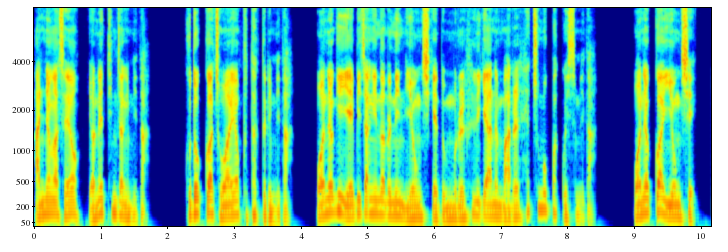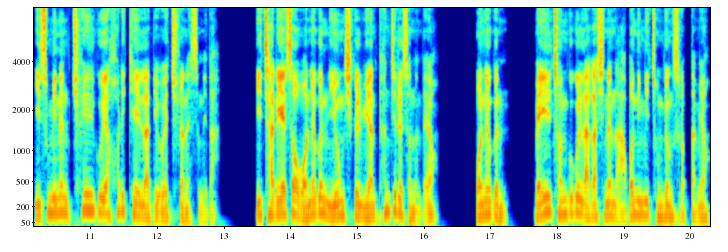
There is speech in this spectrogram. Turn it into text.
안녕하세요. 연애팀장입니다. 구독과 좋아요 부탁드립니다. 원혁이 예비 장인어른인 이용식의 눈물을 흘리게 하는 말을 해주목받고 있습니다. 원혁과 이용식, 이수민은 최일구의 허리케인 라디오에 출연했습니다. 이 자리에서 원혁은 이용식을 위한 편지를 썼는데요. 원혁은 매일 전국을 나가시는 아버님이 존경스럽다며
